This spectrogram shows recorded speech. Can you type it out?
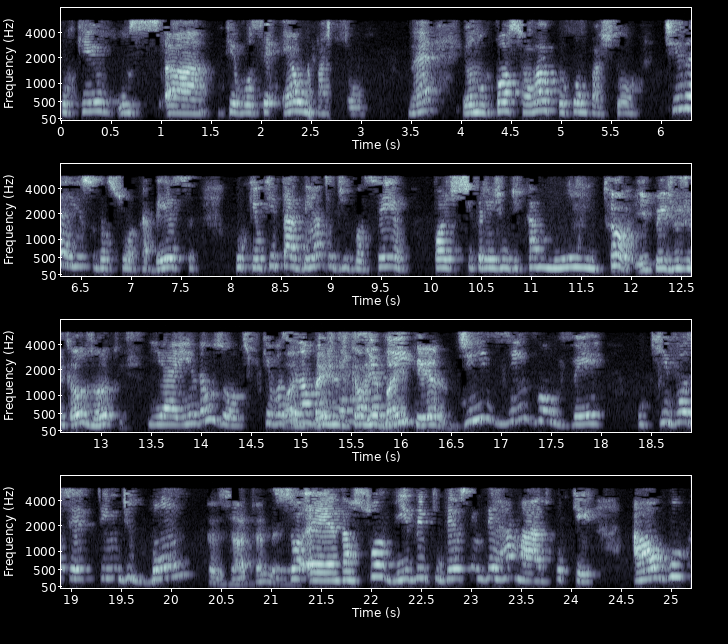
porque, os, ah, porque você é um pastor, né? Eu não posso falar porque eu sou um pastor. Tira isso da sua cabeça, porque o que está dentro de você pode te prejudicar muito. Não, e prejudicar os outros. E ainda os outros, porque você pode não vai prejudicar o rebanho inteiro. desenvolver o que você tem de bom Exatamente. é, na sua vida e que Deus tem derramado, porque algo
